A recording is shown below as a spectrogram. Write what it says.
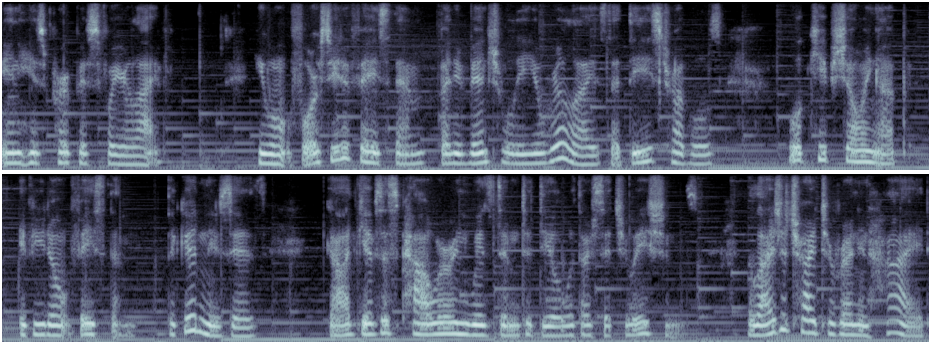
in His purpose for your life. He won't force you to face them, but eventually you'll realize that these troubles will keep showing up if you don't face them. The good news is, God gives us power and wisdom to deal with our situations. Elijah tried to run and hide,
